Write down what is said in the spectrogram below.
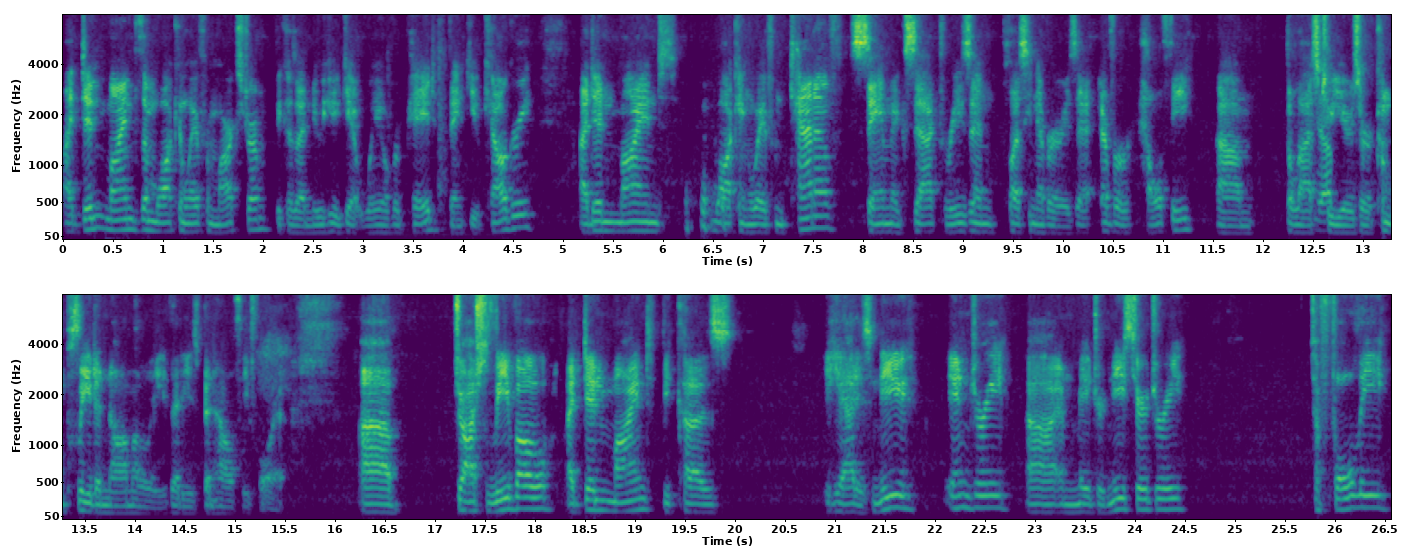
I didn't mind them walking away from Markstrom because I knew he'd get way overpaid. Thank you, Calgary. I didn't mind walking away from Tanev, same exact reason. Plus, he never is ever healthy. Um, the last yep. two years are a complete anomaly that he's been healthy for it. Uh, Josh Leivo, I didn't mind because he had his knee injury uh, and major knee surgery. Toffoli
